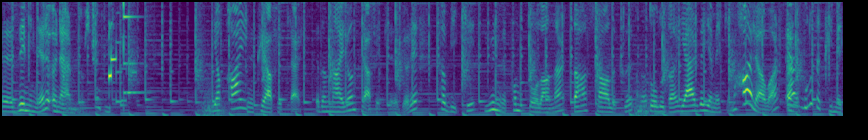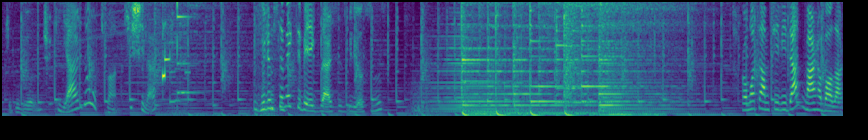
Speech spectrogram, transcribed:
e, zeminleri önermiyoruz. Çünkü yapay kıyafetler ya da naylon kıyafetlere göre tabii ki yün ve pamuklu olanlar daha sağlıklı. Anadolu'da yerde yemek yeme hala var. Ben Evet. bunu da kıymetli buluyorum. Çünkü yerde oturan kişiler gülümsemek de bir egzersiz biliyorsunuz. Romatem TV'den merhabalar.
